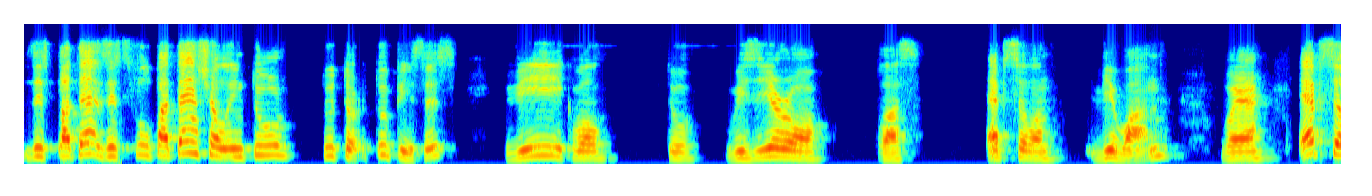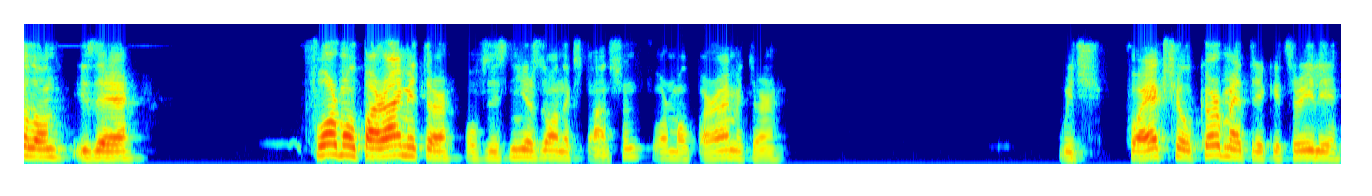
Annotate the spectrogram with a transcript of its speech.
this, poten this full potential into two, two pieces, V equal to V0 plus epsilon V1, where epsilon is a formal parameter of this near zone expansion, formal parameter, which for actual Kerr metric, it's really,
